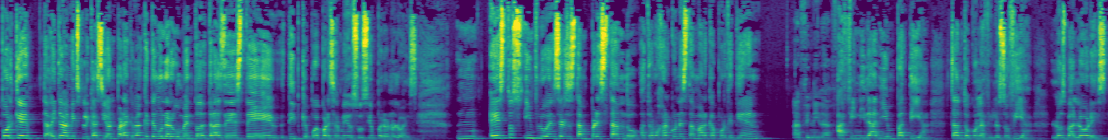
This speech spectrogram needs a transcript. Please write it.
Porque, ahí te va mi explicación para que vean que tengo un argumento detrás de este tip que puede parecer medio sucio, pero no lo es. Mm, estos influencers están prestando a trabajar con esta marca porque tienen Afinidad. Afinidad y empatía, tanto con la filosofía, los valores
